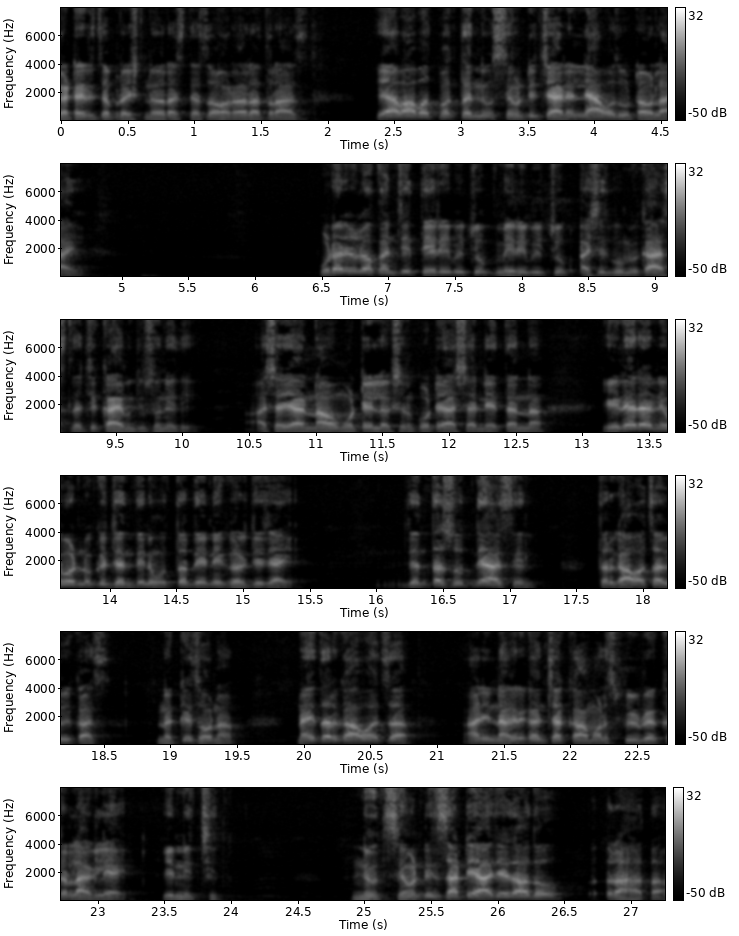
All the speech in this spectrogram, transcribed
गटारीचा प्रश्न रस्त्याचा होणारा त्रास याबाबत फक्त न्यूज सेव्हन्टीन चॅनलने आवाज उठवला आहे. पुढारी लोकांची तेरी बी चूप मेरी बी चूप अशीच भूमिका असल्याची कायम दिसून येते. अशा या नाव मोठे लक्षण कोटे अशा नेत्यांना येणाऱ्या निवडणुकीत जनतेने उत्तर देणे गरजेचे आहे. जनता सुज्ञ असेल तर गावाचा विकास नक्कीच होणार नाहीतर गावाचा आणि नागरिकांच्या कामाला स्पीड ब्रेकर लागले आहे हे निश्चित. न्यूज सेव्हन्टीनसाठी अजय जाधव राहता.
